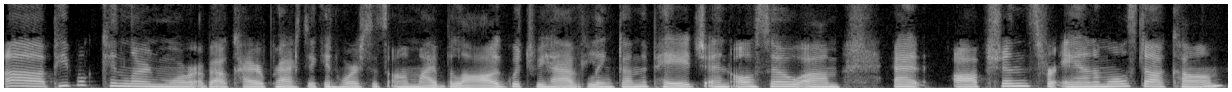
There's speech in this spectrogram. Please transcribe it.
Uh, people can learn more about chiropractic and horses on my blog, which we have linked on the page, and also um, at optionsforanimals.com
